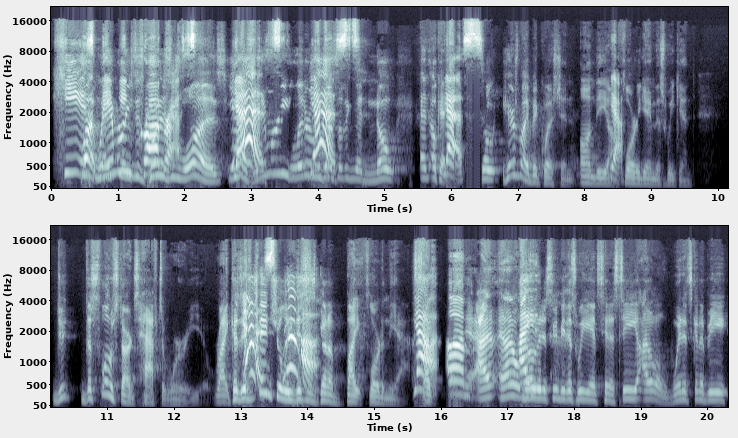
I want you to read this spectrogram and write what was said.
he is But when making Emory's as progress. good as he was, yes, Yes. Emory literally Yes. does something that no and okay. Yes. So here's my big question on the uh, Yeah. Florida game this weekend. Do the slow starts have to worry you, right? Because Yes, eventually this is gonna bite Florida in the ass. Yeah. Like, um. I, and I don't know I- that it's gonna be this week against Tennessee. I don't know when it's gonna be,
